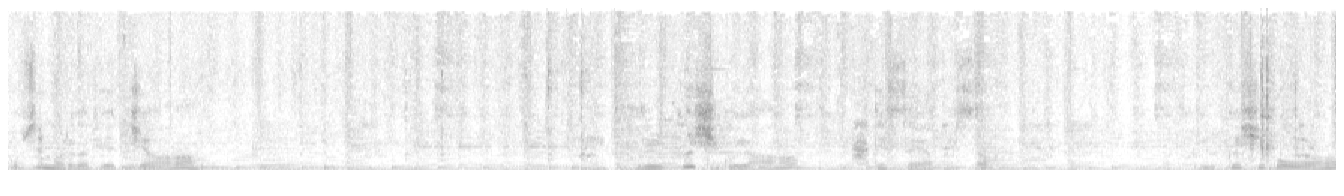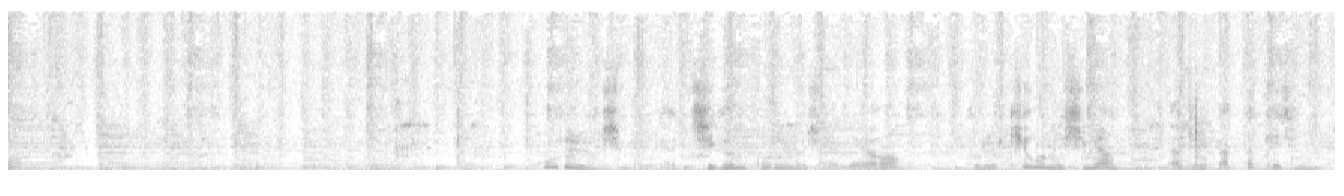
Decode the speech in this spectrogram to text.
곱슬머리가 되었죠. 네, 불을 끄시고요. 다 됐어요, 벌써. 자, 불을 끄시고 네. 꿀을 넣으시면 돼요. 지금 꿀을 넣으셔야 돼요. 불을 켜고 넣으시면 나중에 딱딱해집니다.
